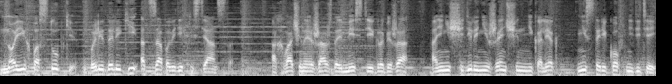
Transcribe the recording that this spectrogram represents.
Но их поступки были далеки от заповедей христианства. Охваченные жаждой мести и грабежа, они не щадили ни женщин, ни коллег, ни стариков, ни детей.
